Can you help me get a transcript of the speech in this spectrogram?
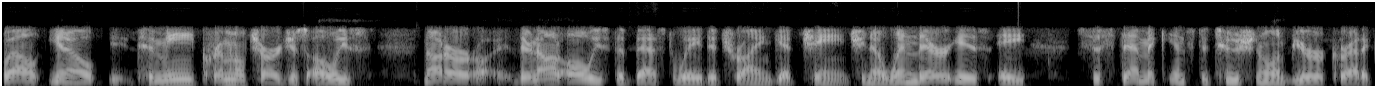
Well, you know, to me, criminal charges always not are they're not always the best way to try and get change. You know, when there is a systemic institutional and bureaucratic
